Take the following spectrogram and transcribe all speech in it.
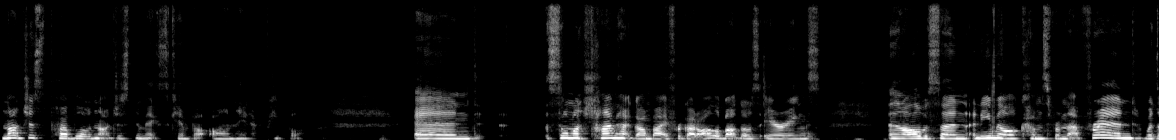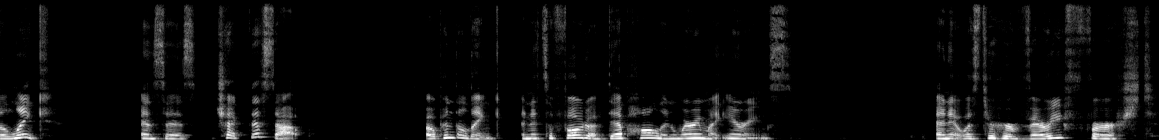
not just Pueblo, not just New Mexican, but all Native people. And so much time had gone by, I forgot all about those earrings. And all of a sudden, an email comes from that friend with a link and says, Check this out. Open the link, and it's a photo of Deb Haaland wearing my earrings. And it was to her very first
